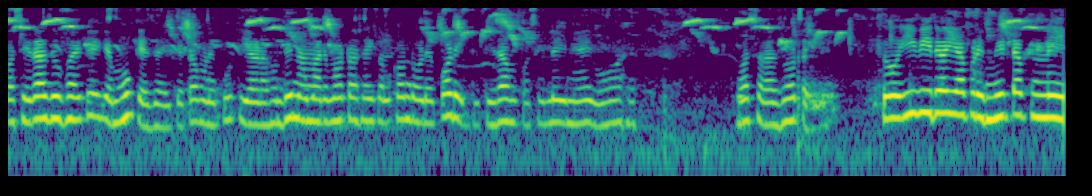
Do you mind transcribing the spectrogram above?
પછી રાજુભાઈ કહે કે મૂકે જાય કે તમને કુતિયાણા સુધી ને અમારી મોટરસાઇકલ કંડોળે પડી દીધી રામ પછી લઈને આવ્યો હે વસરા જોટાઈ તો એવી રહી આપણી મીટઅપની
